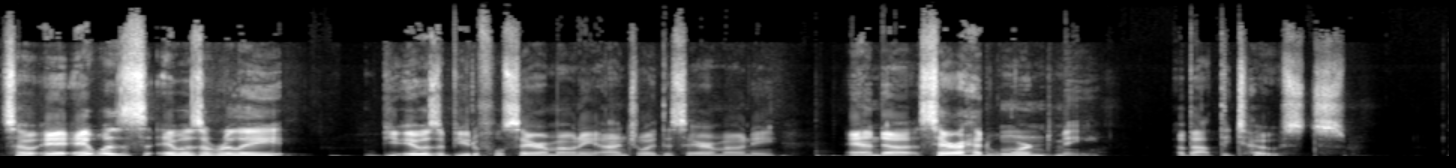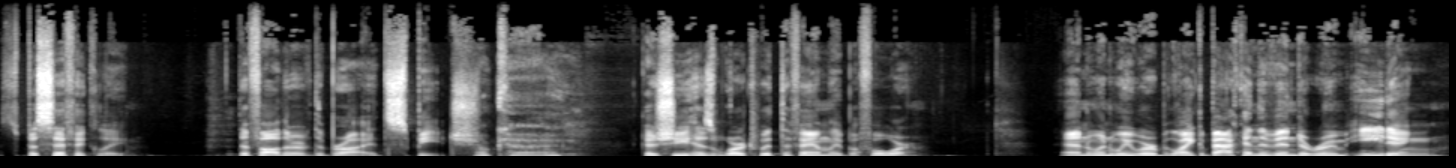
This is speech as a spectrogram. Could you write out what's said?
So it, it was it was a really be- it was a beautiful ceremony. I enjoyed the ceremony, and uh, Sarah had warned me about the toasts, specifically the father of the bride's speech, Okay. because she has worked with the family before, and when we were like back in the vendor room eating.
